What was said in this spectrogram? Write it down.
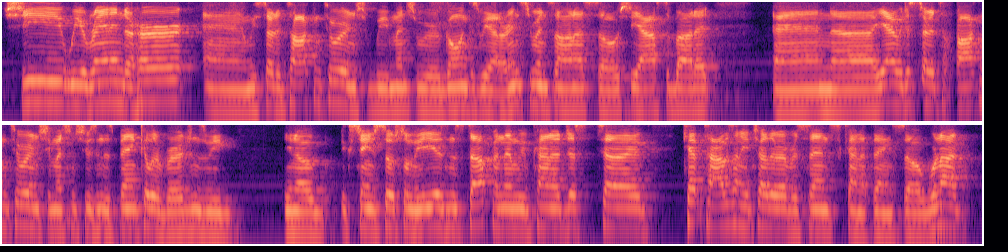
she we ran into her, and we started talking to her, and she, we mentioned we were going because we had our instruments on us, so she asked about it, and uh, yeah, we just started talking to her, and she mentioned she was in this band Killer Virgins, and we, you know, exchanged social medias and stuff, and then we've kind of just. Uh, kept tabs on each other ever since kind of thing. So we're not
